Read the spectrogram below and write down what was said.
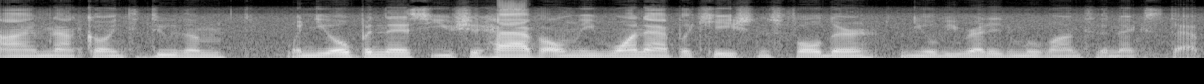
I'm not going to do them. When you open this, you should have only one applications folder, and you'll be ready to move on to the next step.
